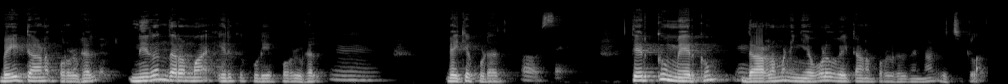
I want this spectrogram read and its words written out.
வெயிட்டான பொருள்கள் நிரந்தரமாக இருக்கக்கூடிய பொருள்கள். வைக்கக்கூடாது தெற்கும் மேற்கும் தாராளமாக நீங்கள் எவ்வளோ வெயிட்டான பொருள்கள் வேணாலும் வச்சுக்கலாம்.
